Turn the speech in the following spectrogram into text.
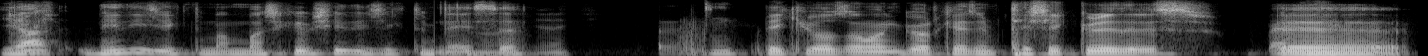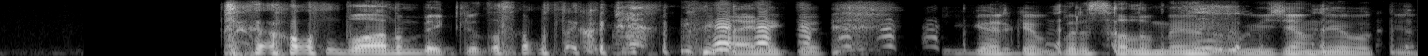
ya ne diyecektim ben başka bir şey diyecektim. Neyse. Peki o zaman Görkem'cim teşekkür ederiz. Ben Ee. Ama bu anı mı bekliyordu adamı da koyayım. Aynen. Gör- Görkem bunu salın beni de uyuyacağım diye bakıyor.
